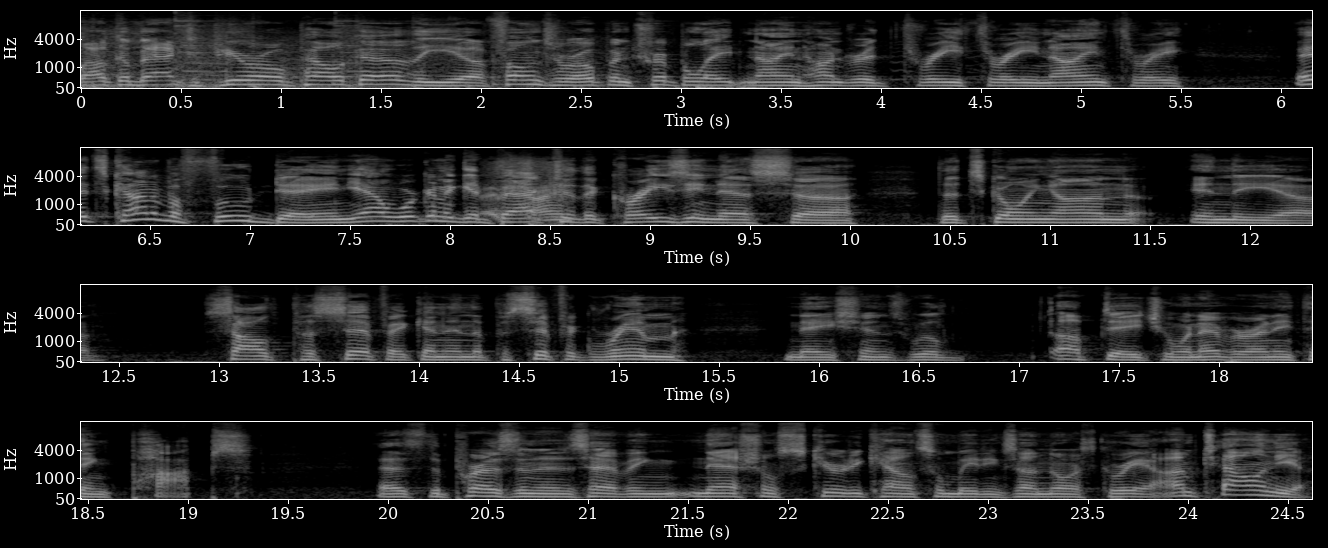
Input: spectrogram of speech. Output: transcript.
Welcome back to Pure Opelka. The uh, phones are open, 888 It's kind of a food day, and yeah, we're going to get back to the craziness uh, that's going on in the uh, South Pacific and in the Pacific Rim nations. We'll update you whenever anything pops as the president is having National Security Council meetings on North Korea. I'm telling you,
